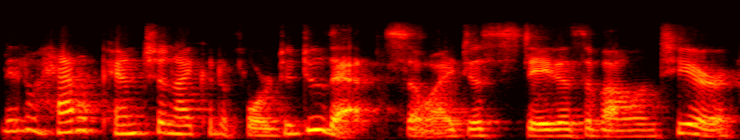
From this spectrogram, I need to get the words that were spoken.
you know, had a pension, I could afford to do that. So I just stayed as a volunteer.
